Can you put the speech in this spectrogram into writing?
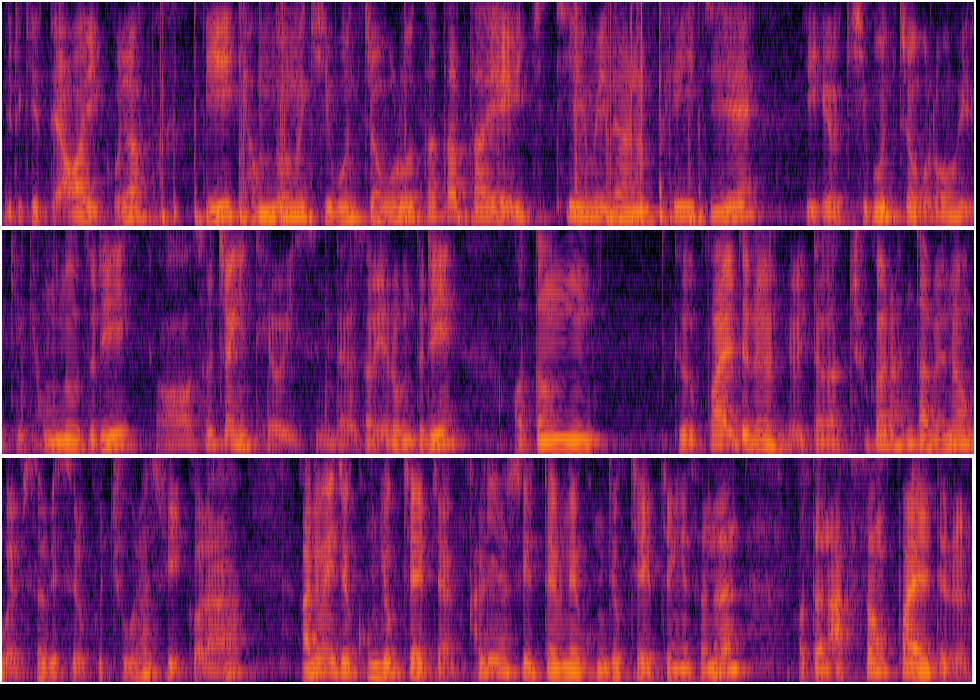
이렇게 나와 있고요. 이 경로는 기본적으로 따따따의 HTML이라는 페이지에 이게 기본적으로 이렇게 경로들이 어, 설정이 되어 있습니다. 그래서 여러분들이 어떤 그 파일들을 여기다가 추가를 한다면은 웹 서비스를 구축을 할 수 있거나 아니면 이제 공격자 입장, 칼리누스이기 때문에 공격자 입장에서는 어떤 악성 파일들을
